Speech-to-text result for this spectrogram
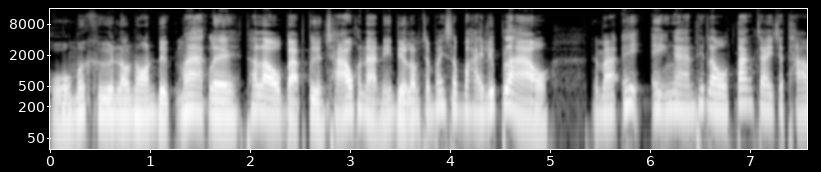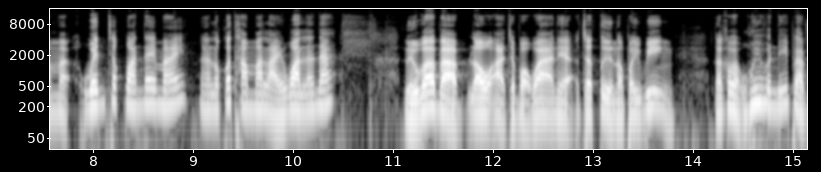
โหเมื่อคืนเรานอนดึกมากเลย ถ้าเราแบบตื่นเช้าขนาดนี้เดี๋ยวเราจะไม่สบายหรือเปล่านะมะเอ้ยไองานที่เราตั้งใจจะทำอะเว้นสักวันได้ไหมเราก็ทำมาหลายวันแล้วนะ หรือว่าแบบเราอาจจะบอกว่าเนี่ยจะตื่นเราไปวิ่ง แล้วก็แบบเฮ้ยวันนี้แบบ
